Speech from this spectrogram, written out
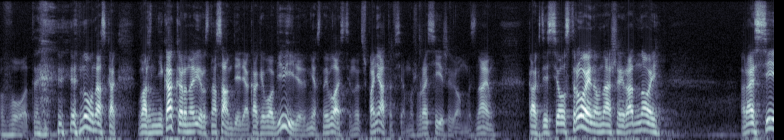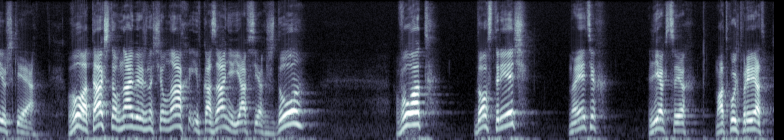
Вот. ну, у нас как? Важно не как коронавирус на самом деле, а как его объявили местные власти. Ну, это же понятно всем. Мы же в России живем. Мы знаем, как здесь все устроено в нашей родной Россиюшке. Вот, так что в набережных Челнах и в Казани я всех жду. Вот, до встреч на этих лекциях. Маткульт, привет!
